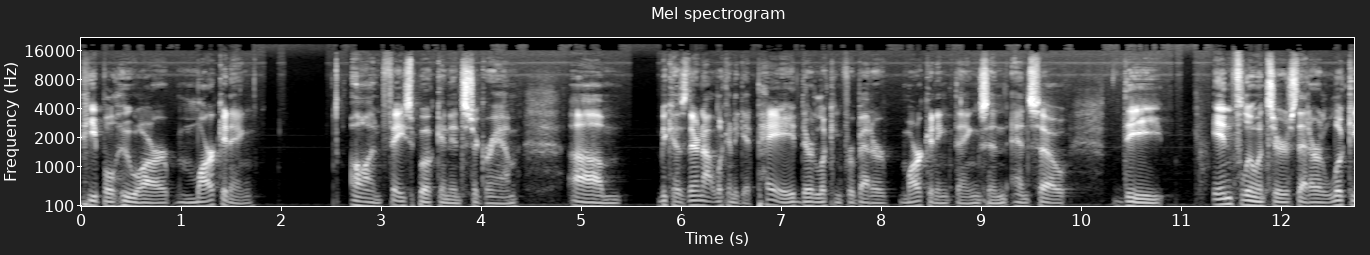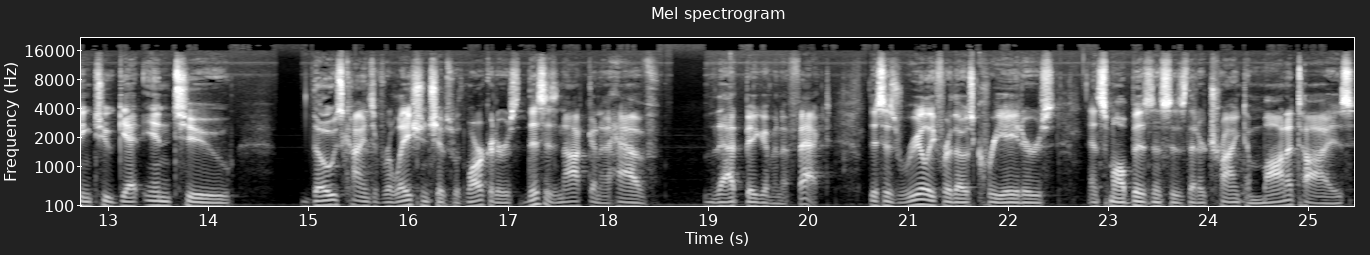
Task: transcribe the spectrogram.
people who are marketing on Facebook and Instagram um, because they're not looking to get paid. They're looking for better marketing things, and and so the influencers that are looking to get into those kinds of relationships with marketers, this is not going to have that big of an effect. This is really for those creators and small businesses that are trying to monetize,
